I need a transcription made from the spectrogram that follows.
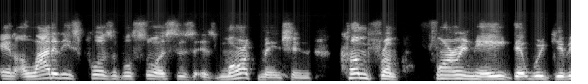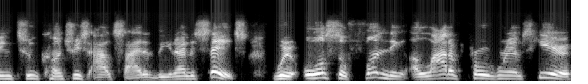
And a lot of these plausible sources, as Mark mentioned, come from foreign aid that we're giving to countries outside of the United States. We're also funding a lot of programs here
